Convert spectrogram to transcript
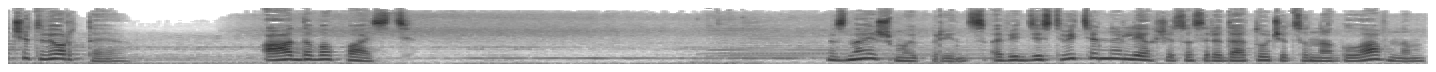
четвертая. Адова пасть. Знаешь, мой принц, а ведь действительно легче сосредоточиться на главном,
